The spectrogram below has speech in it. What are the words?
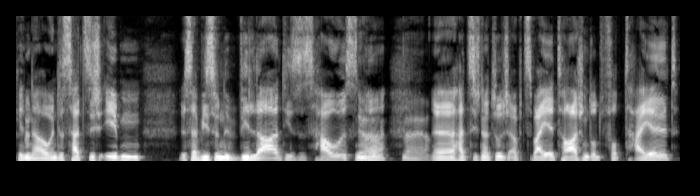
genau, und das hat sich eben, ist ja wie so eine Villa, dieses Haus, Ja, ne? ja, Äh, hat sich natürlich auf zwei Etagen dort verteilt.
